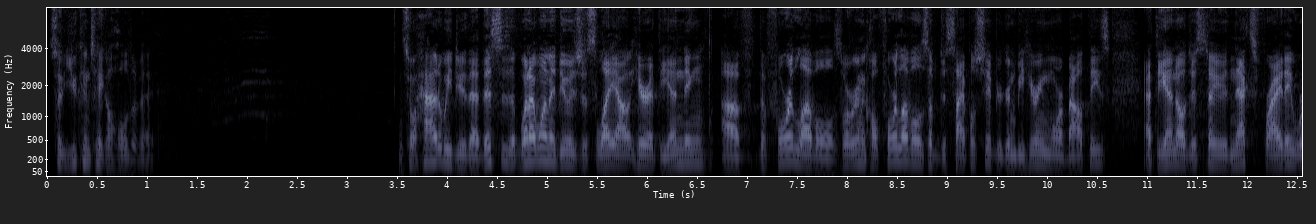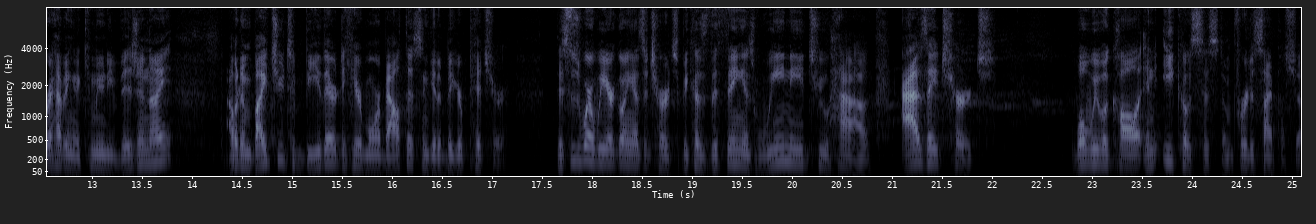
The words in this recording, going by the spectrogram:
so you can take a hold of it. And so, how do we do that? This is what I want to do is just lay out here at the ending of the four levels, what we're going to call four levels of discipleship. You're going to be hearing more about these. At the end, I'll just tell you next Friday, we're having a community vision night. I would invite you to be there to hear more about this and get a bigger picture. This is where we are going as a church because the thing is, we need to have, as a church, what we would call an ecosystem for discipleship.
